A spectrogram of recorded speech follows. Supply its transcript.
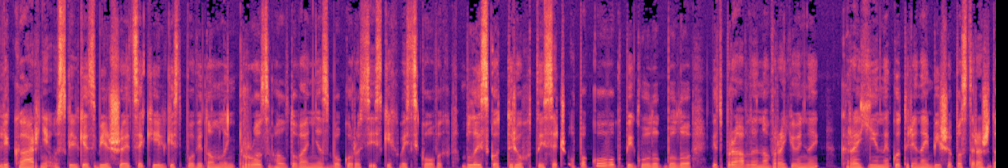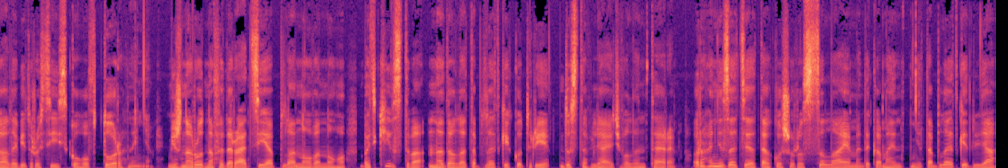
лікарні, оскільки збільшується кількість повідомлень про зґвалтування з боку російських військових. Близько трьох тисяч упаковок пігулок було відправлено в райони країни, котрі найбільше постраждали від російського вторгнення. Міжнародна федерація планованого батьківства надала таблетки, котрі доставляють волонтери. Організація також розсилає медикаментні таблетки для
